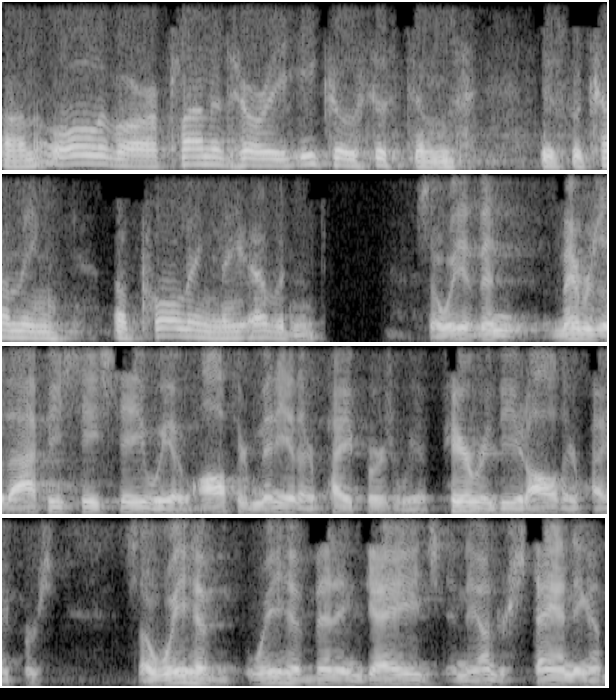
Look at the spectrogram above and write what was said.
on all of our planetary ecosystems is becoming appallingly evident. So we have been members of the IPCC. We have authored many of their papers. We have peer reviewed all their papers. So we have we have been engaged in the understanding of,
